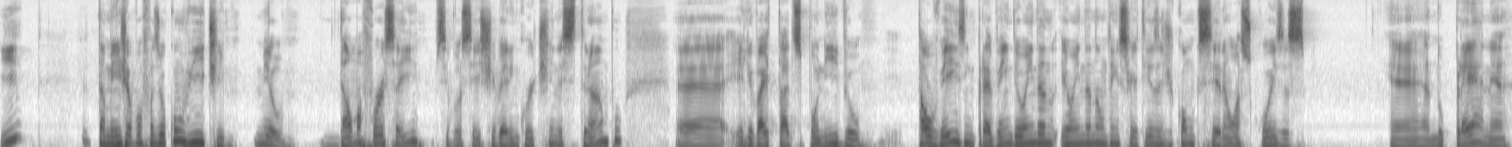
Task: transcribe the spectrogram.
E também já vou fazer o convite. Meu, dá uma força aí, se vocês estiverem curtindo esse trampo. É, ele vai estar tá disponível talvez em pré-venda, eu ainda, eu ainda não tenho certeza de como que serão as coisas é, no pré, né,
